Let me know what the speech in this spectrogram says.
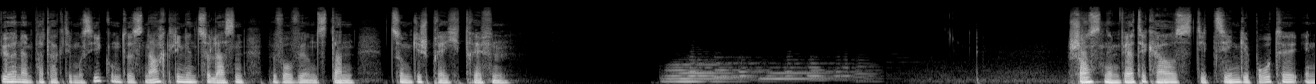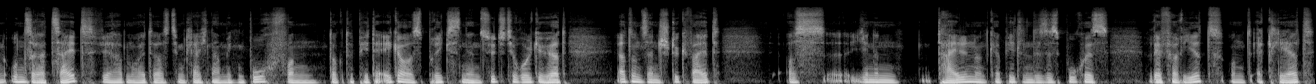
Wir hören ein paar Takte Musik, um das nachklingen zu lassen, bevor wir uns dann zum Gespräch treffen. Chancen im Wertechaos, die zehn Gebote in unserer Zeit. Wir haben heute aus dem gleichnamigen Buch von Dr. Peter Egger aus Brixen in Südtirol gehört. Er hat uns ein Stück weit aus äh, jenen Teilen und Kapiteln dieses Buches referiert und erklärt,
